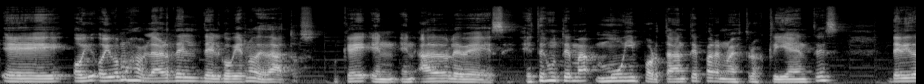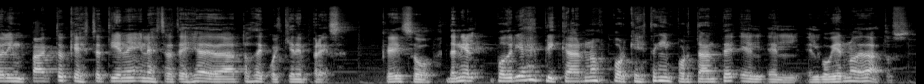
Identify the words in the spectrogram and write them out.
Eh, hoy. Hoy vamos a hablar del, del gobierno de datos ¿okay? en, en AWS. Este es un tema muy importante para nuestros clientes debido al impacto que este tiene en la estrategia de datos de cualquier empresa. Okay, so, Daniel, ¿podrías explicarnos por qué es tan importante el, el, el gobierno de datos?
